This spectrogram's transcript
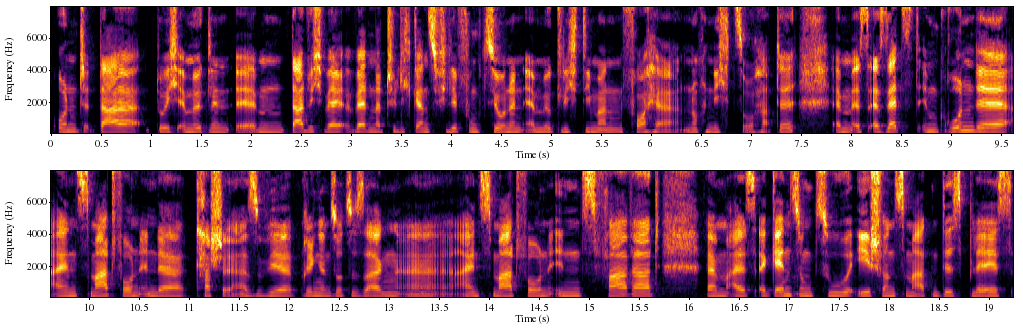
Und dadurch ermöglichen, ähm, dadurch werden natürlich ganz viele Funktionen ermöglicht, die man vorher noch nicht so hatte. Ähm, es ersetzt im Grunde ein Smartphone in der Tasche. Also wir bringen sozusagen äh, ein Smartphone ins Fahrrad ähm, als Ergänzung zu eh schon smarten Displays.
